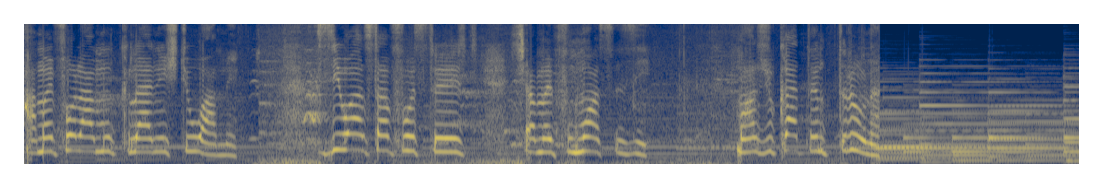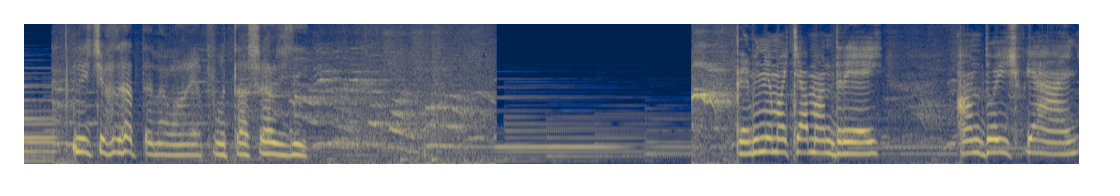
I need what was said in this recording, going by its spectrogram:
Am mai fost la muncă la niște oameni. Ziua asta a fost uh, cea mai frumoasă zi. M-am jucat într-una. Niciodată n-am mai avut așa zi. Pe mine mă cheamă Andrei, am 12 ani.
